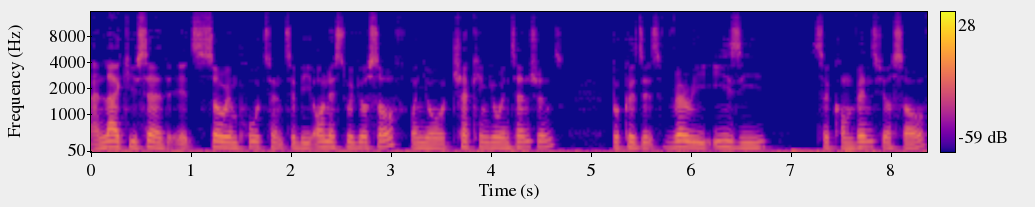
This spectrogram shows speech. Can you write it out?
and like you said, it's so important to be honest with yourself when you're checking your intentions because it's very easy to convince yourself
